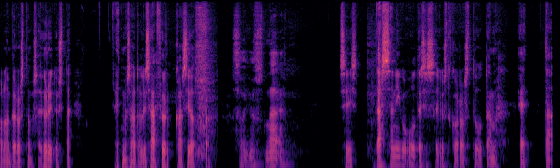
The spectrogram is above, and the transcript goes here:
ollaan perustamassa yritystä, että me saadaan lisää fyrkkaa sijoittaa. Se on just näin. Siis tässä niinku uutisessa just korostuu tämä, että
